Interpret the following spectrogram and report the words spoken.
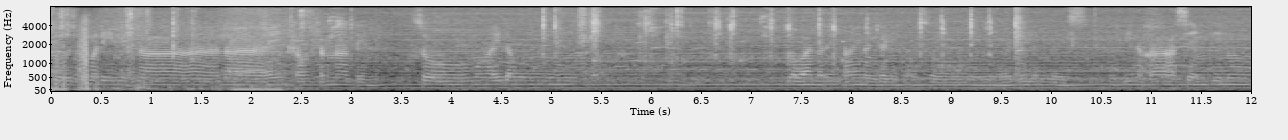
So, ito malimit na na encounter natin. So, mga ilang gawa na rin tayo ng ganito. So, ito yan guys. Yung pinaka-assembly nung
